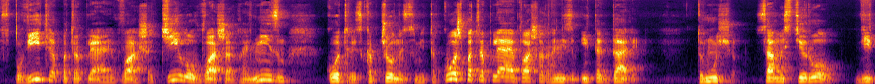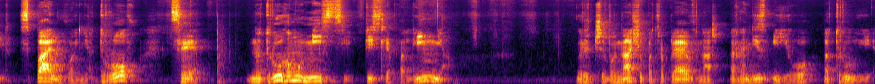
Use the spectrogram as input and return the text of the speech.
з повітря потрапляє в ваше тіло, в ваш організм, котрий з копченостями також потрапляє в ваш організм і так далі. Тому що саме стірол від спалювання дров це на другому місці після паління речовина, що потрапляє в наш організм і його отруює.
